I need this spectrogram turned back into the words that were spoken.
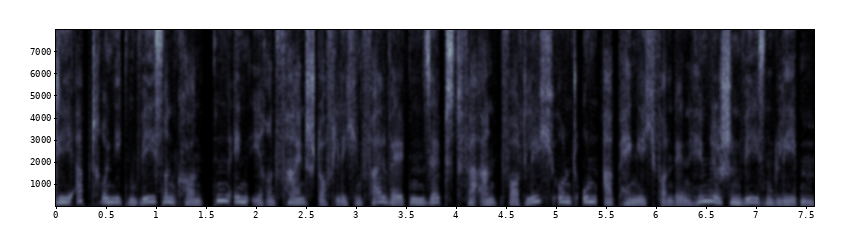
die abtrünnigen Wesen konnten in ihren feinstofflichen Fallwelten selbstverantwortlich und unabhängig von den himmlischen Wesen leben.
